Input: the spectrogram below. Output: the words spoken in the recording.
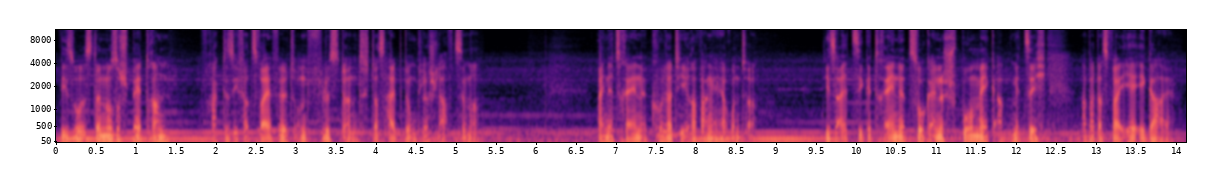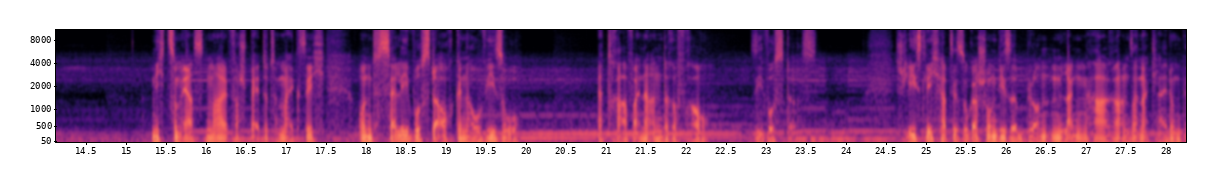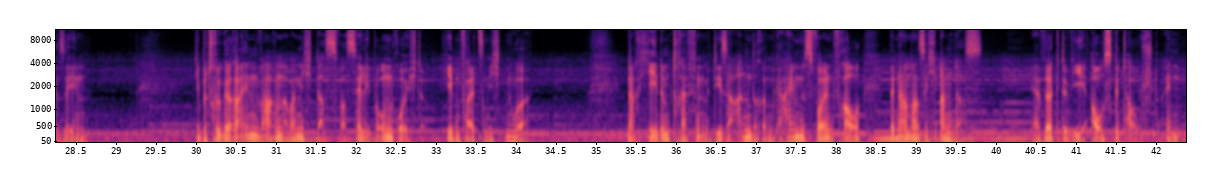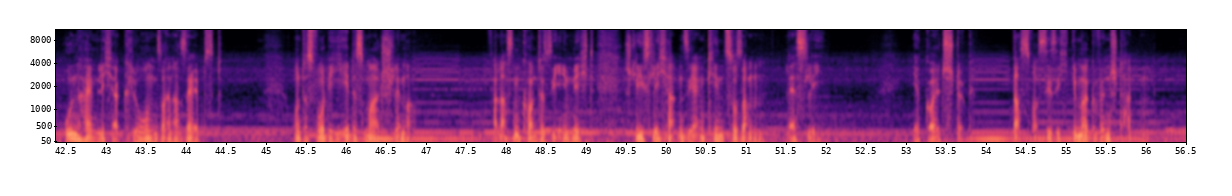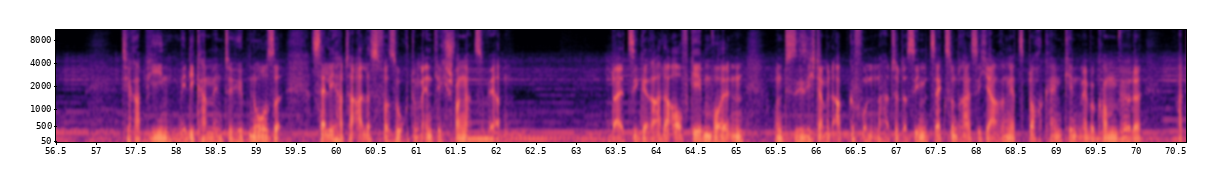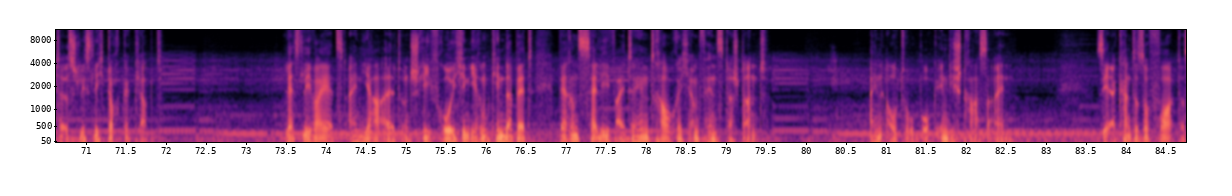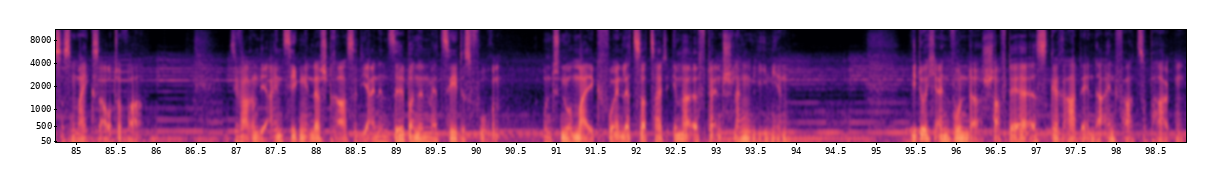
Wieso ist er nur so spät dran? fragte sie verzweifelt und flüsternd das halbdunkle Schlafzimmer. Eine Träne kullerte ihre Wange herunter. Die salzige Träne zog eine Spur Make-up mit sich, aber das war ihr egal. Nicht zum ersten Mal verspätete Mike sich, und Sally wusste auch genau wieso. Er traf eine andere Frau. Sie wusste es. Schließlich hat sie sogar schon diese blonden, langen Haare an seiner Kleidung gesehen. Die Betrügereien waren aber nicht das, was Sally beunruhigte. Jedenfalls nicht nur. Nach jedem Treffen mit dieser anderen, geheimnisvollen Frau benahm er sich anders. Er wirkte wie ausgetauscht, ein unheimlicher Klon seiner selbst. Und es wurde jedes Mal schlimmer. Verlassen konnte sie ihn nicht. Schließlich hatten sie ein Kind zusammen, Leslie. Ihr Goldstück. Das, was sie sich immer gewünscht hatten. Therapien, Medikamente, Hypnose. Sally hatte alles versucht, um endlich schwanger zu werden. Und als sie gerade aufgeben wollten und sie sich damit abgefunden hatte, dass sie mit 36 Jahren jetzt doch kein Kind mehr bekommen würde, hatte es schließlich doch geklappt. Leslie war jetzt ein Jahr alt und schlief ruhig in ihrem Kinderbett, während Sally weiterhin traurig am Fenster stand. Ein Auto bog in die Straße ein. Sie erkannte sofort, dass es Mikes Auto war. Sie waren die einzigen in der Straße, die einen silbernen Mercedes fuhren. Und nur Mike fuhr in letzter Zeit immer öfter in Schlangenlinien. Wie durch ein Wunder schaffte er es, gerade in der Einfahrt zu parken.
